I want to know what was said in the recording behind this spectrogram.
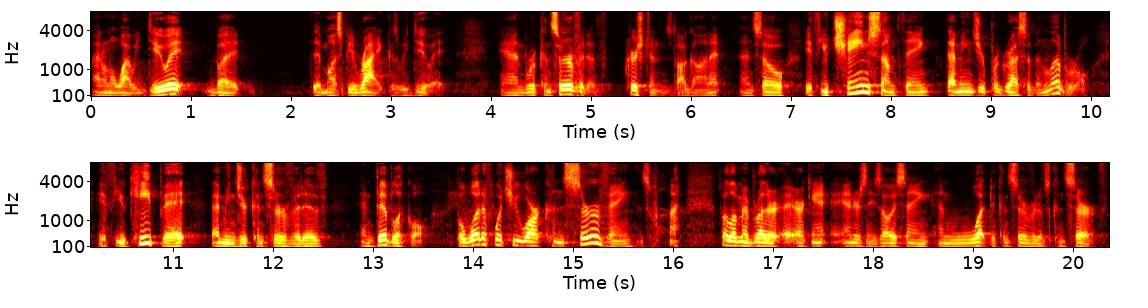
I don't know why we do it, but it must be right because we do it. And we're conservative Christians, doggone it. And so if you change something, that means you're progressive and liberal. If you keep it, that means you're conservative and biblical. But what if what you are conserving, that's why, that's why I love my brother Eric Anderson, he's always saying, and what do conservatives conserve?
